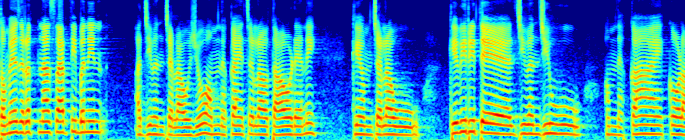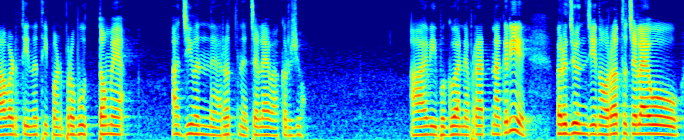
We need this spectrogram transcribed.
તમે જ રત્નાસારથી બનીને આ જીવન ચલાવજો. અમને કાંઈ ચલાવતા આવડે નહીં કેમ ચલાવવું. કેવી રીતે જીવન જીવવું? અમને કાંઈ કળ આવડતી નથી, પણ પ્રભુ, તમે આ જીવનને રથને ચલાવ્યા કરજો. આવી ભગવાનને પ્રાર્થના કરીએ. અર્જુનજીનો રથ ચલાવ્યો.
